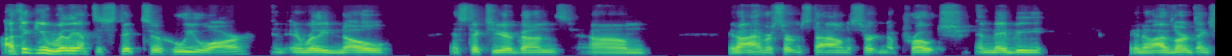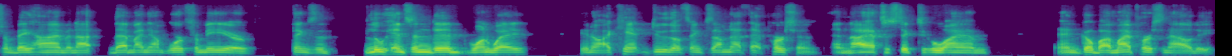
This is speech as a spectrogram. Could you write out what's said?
I think you really have to stick to who you are and, and really know and stick to your guns. Um, you know, I have a certain style and a certain approach, and maybe you know, I've learned things from Boeheim, and not, that might not work for me, or things that Lou Henson did one way. You know, I can't do those things because I'm not that person, and I have to stick to who I am and go by my personality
